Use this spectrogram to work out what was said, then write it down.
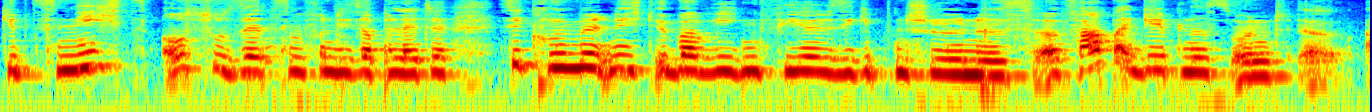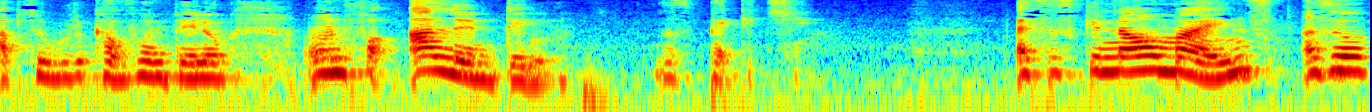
gibt es nichts auszusetzen von dieser Palette. Sie krümelt nicht überwiegend viel. Sie gibt ein schönes äh, Farbergebnis und äh, absolute Kaufempfehlung. Und vor allen Dingen das Packaging. Es ist genau meins. Also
